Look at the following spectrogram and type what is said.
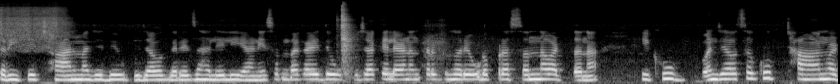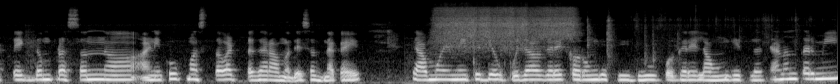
तर इथे छान माझी देवपूजा वगैरे झालेली आहे. आणि संध्याकाळी देवपूजा केल्यानंतर घर एवढं प्रसन्न वाटतं ना की खूप म्हणजे असं खूप छान वाटतं एकदम प्रसन्न आणि खूप मस्त वाटतं घरामध्ये संध्याकाळी. त्यामुळे मी इथे देवपूजा वगैरे करून घेतली धूप वगैरे लावून घेतलं. त्यानंतर मी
